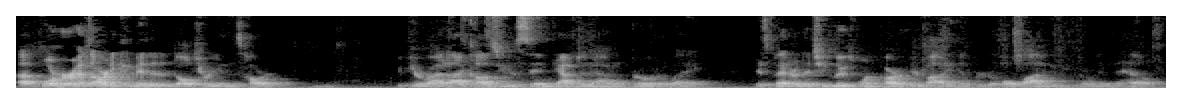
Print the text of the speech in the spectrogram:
uh, for her, has already committed adultery in his heart. If your right eye causes you to sin, gouge it out and throw it away. It's better that you lose one part of your body than for your whole body to be thrown into hell.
